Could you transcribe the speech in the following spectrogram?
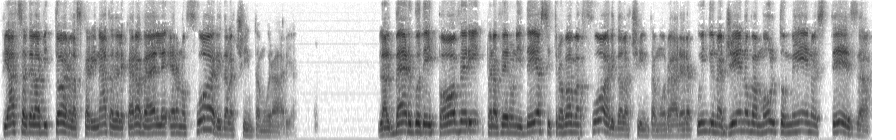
Piazza della Vittoria, la scarinata delle caravelle erano fuori dalla cinta muraria. L'albergo dei poveri, per avere un'idea, si trovava fuori dalla cinta muraria, era quindi una Genova molto meno estesa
